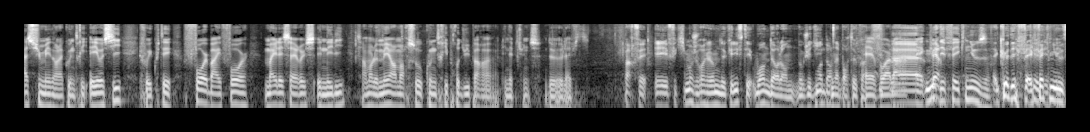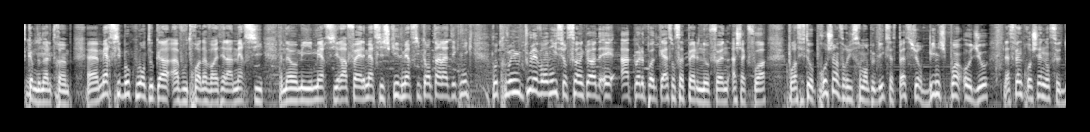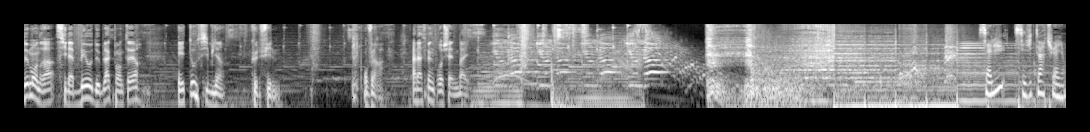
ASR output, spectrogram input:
assumé dans la country. Et aussi, il faut écouter 4x4, Miley Cyrus et Nelly. C'est vraiment le meilleur morceau country produit par euh, les Neptunes de la vie. Parfait. Et effectivement, je vois que l'album de Kelly c'était Wonderland. Donc j'ai dit Wonderland. n'importe quoi. Et voilà, Euh, Et que des fake news. Que des fake, Que fake des news, fake comme. Donald Trump. Euh, merci beaucoup en tout cas à vous trois d'avoir été là. Merci Naomi, merci Raphaël, merci Schkid, merci Quentin à la technique. Retrouvez-nous tous les vendredis sur SoundCloud et Apple Podcast. On s'appelle No Fun à chaque fois. Pour assister aux prochains enregistrements publics, ça se passe sur binge.audio. La semaine prochaine, on se demandera si la BO de Black Panther est aussi bien que le film. On verra. À la semaine prochaine. Bye. Salut, c'est Victoire Tuaillon.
